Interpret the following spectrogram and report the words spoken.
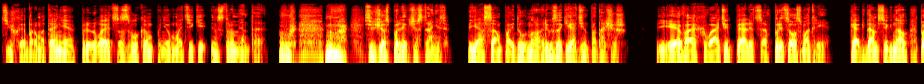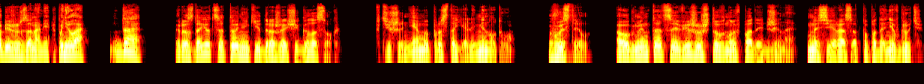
Тихое бормотание прерывается звуком пневматики инструмента. «Ух, ну, сейчас полегче станет. Я сам пойду, но рюкзаки один потащишь». «Ева, хватит пялиться, в прицел смотри. Как дам сигнал, побежишь за нами, поняла?» «Да». Раздается тоненький дрожащий голосок. В тишине мы простояли минуту. Выстрел. Аугментация вижу, что вновь падает Джина. На сей раз от попадания в грудь.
